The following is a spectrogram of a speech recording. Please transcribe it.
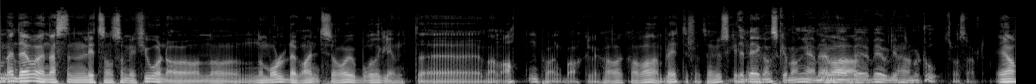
men det var jo nesten litt sånn som i fjor, når, når, når Molde vant, så var jo Bodø-Glimt uh, 18 poeng bak, eller hva, hva var det de ble til slutt? Jeg husker ikke. Det ble ganske mange, men var, da ble, ble jo Glimt ja. nummer to, tross alt. Ja,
